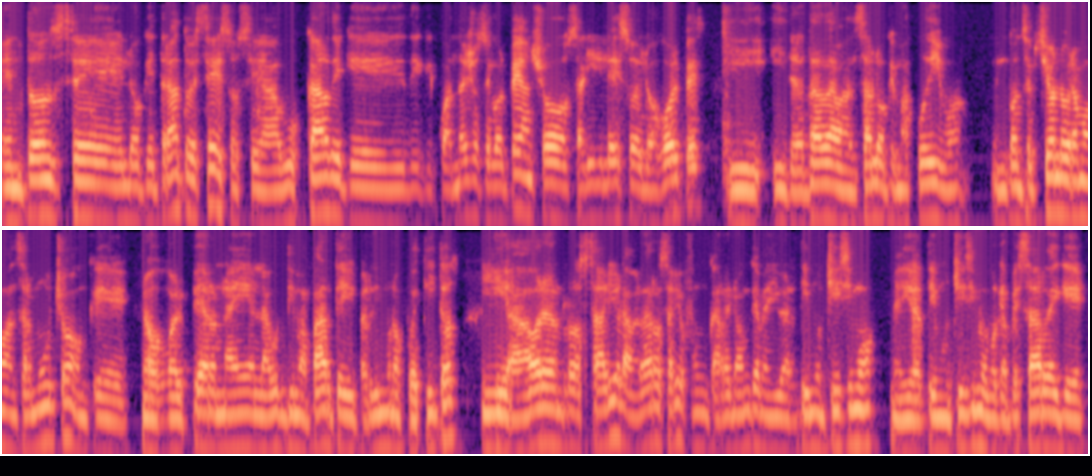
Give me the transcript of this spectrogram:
Entonces lo que trato es eso, o sea, buscar de que, de que cuando ellos se golpean yo salir ileso de los golpes y, tratar de avanzar lo que más pudimos. En Concepción logramos avanzar mucho, aunque nos golpearon ahí en la última parte y perdimos unos puestitos. Y ahora en Rosario, la verdad Rosario fue un carrerón que me divertí muchísimo, me divertí muchísimo porque a pesar de que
